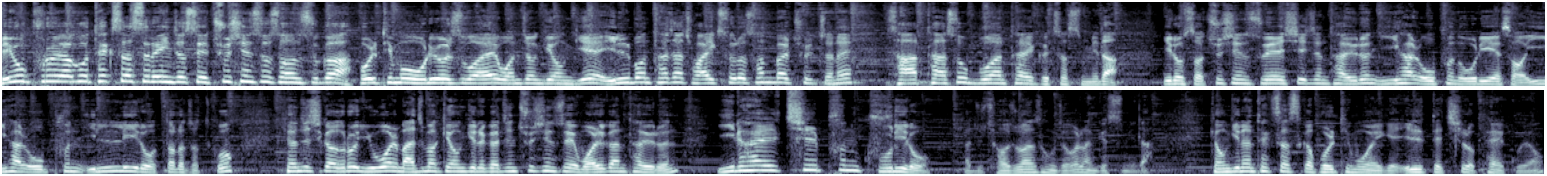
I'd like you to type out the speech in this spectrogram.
미국 프로야구 텍사스 레인저스의 추신수 선수가 볼티모어 오리올스와의 원정 경기에 1번 타자 좌익수로 선발 출전해 4타수 무안타에 그쳤습니다. 이로써 추신수의 시즌 타율은 2할 5푼 5리에서 2할 5푼 1리로 떨어졌고 현지 시각으로 6월 마지막 경기를 가진 추신수의 월간 타율은 1할 7푼 9리로 아주 저조한 성적을 남겼습니다. 경기는 텍사스가 볼티모어에게 1대 7로 패했고요.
